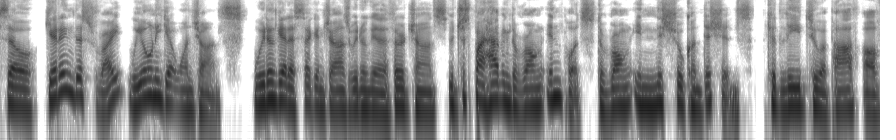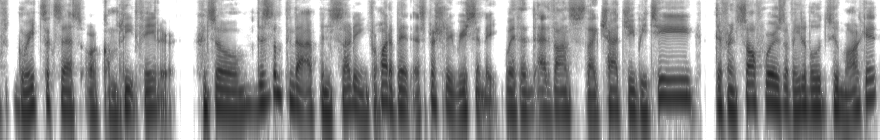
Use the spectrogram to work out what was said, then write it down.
So getting this right, we only get one chance. We don't get a second chance. We don't get a third chance. Just by having the wrong inputs, the wrong initial conditions could lead to a path of great success or complete failure. And so this is something that I've been studying for quite a bit, especially recently with advances like ChatGPT, different softwares available to market.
